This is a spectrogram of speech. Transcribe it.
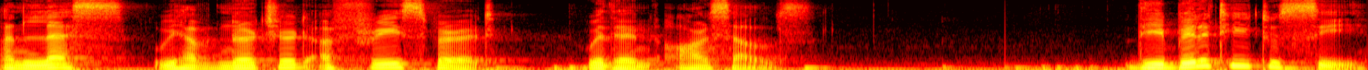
unless we have nurtured a free spirit within ourselves? The ability to see,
